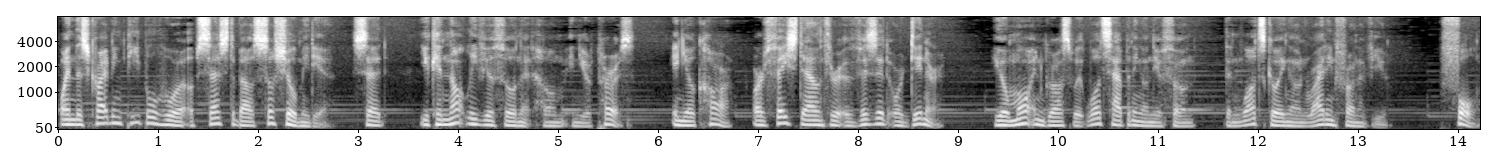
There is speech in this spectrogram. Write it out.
when describing people who are obsessed about social media, said, you cannot leave your phone at home in your purse, in your car, or face down through a visit or dinner. You're more engrossed with what's happening on your phone than what's going on right in front of you. 4.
